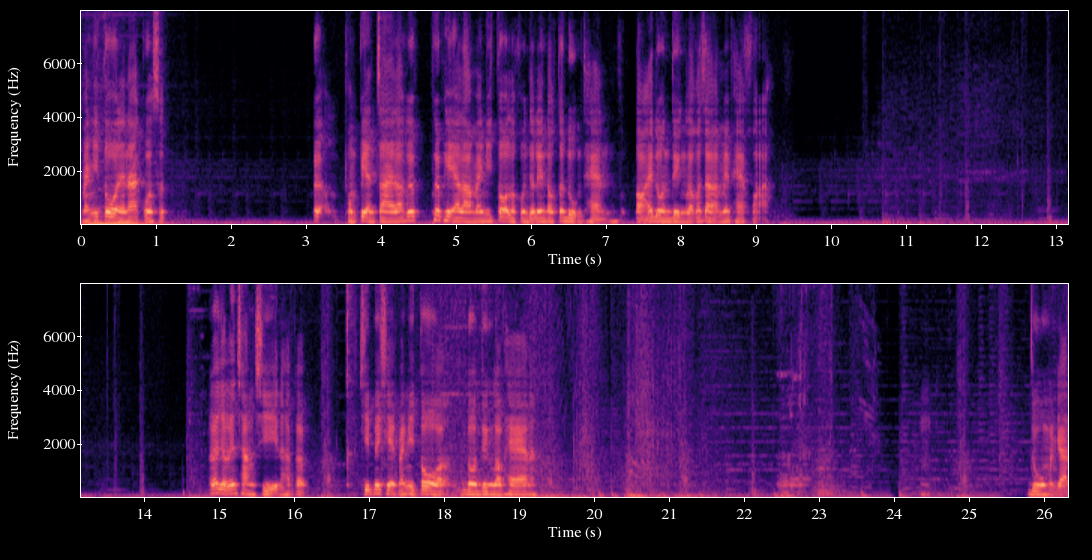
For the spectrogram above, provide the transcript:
แมกนิโตเนี่ยน่ากลัวสุด ผมเปลี่ยนใจแล้วเพื่อเพื่อเพย์เราแมกนิโตเราควรจะเล่นด็อกเตอร์ดูมแทน ต่อให้โดนดึงเราก็จะไม่แพ้ขวา แล้วจะเล่นชางชีนะครับแบบคิดในเคสแมกนิโตโดนดึงเราแพ้นะดูเหมือนกัน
